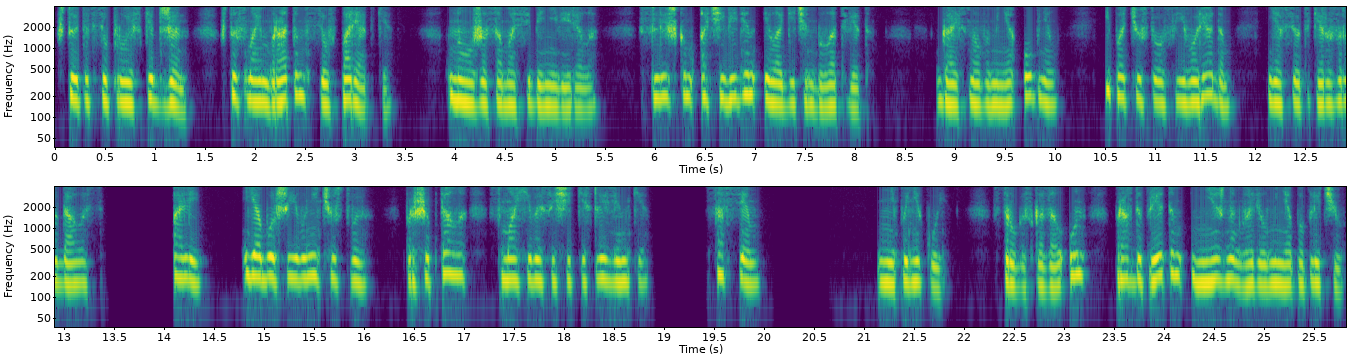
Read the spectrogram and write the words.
что это все происки Джен, что с моим братом все в порядке. Но уже сама себе не верила. Слишком очевиден и логичен был ответ. Гай снова меня обнял, и, почувствовав его рядом, я все таки разрыдалась. Али, я больше его не чувствую, прошептала, смахивая со щеки слезинки. Совсем. Не паникуй, строго сказал он, правда при этом нежно гладил меня по плечу.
